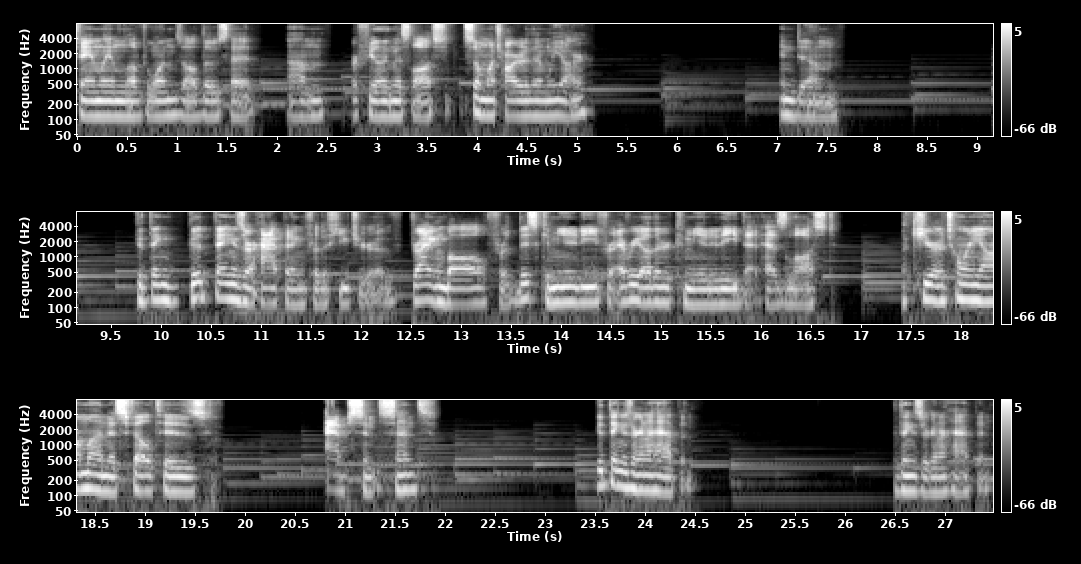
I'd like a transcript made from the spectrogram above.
family and loved ones, all those that um, are feeling this loss so much harder than we are. And um, good thing, good things are happening for the future of Dragon Ball, for this community, for every other community that has lost Akira Toriyama and has felt his absence since good things are gonna happen. Good things are gonna happen.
